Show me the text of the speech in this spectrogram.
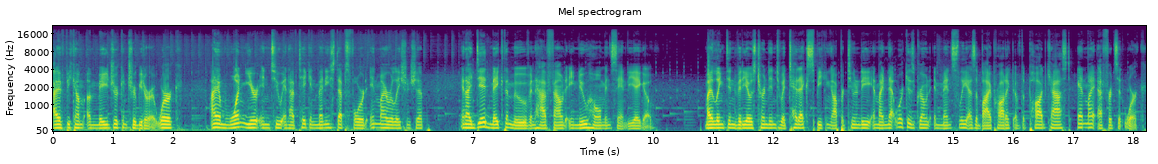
I have become a major contributor at work. I am one year into and have taken many steps forward in my relationship, and I did make the move and have found a new home in San Diego. My LinkedIn videos turned into a TEDx speaking opportunity, and my network has grown immensely as a byproduct of the podcast and my efforts at work.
